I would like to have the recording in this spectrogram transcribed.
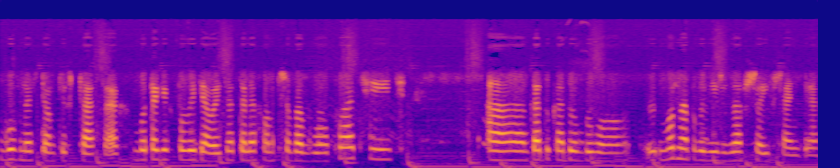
główny w tamtych czasach, bo tak jak powiedziałeś, za telefon trzeba było płacić, a gadu-gadu było, można powiedzieć, że zawsze i wszędzie.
